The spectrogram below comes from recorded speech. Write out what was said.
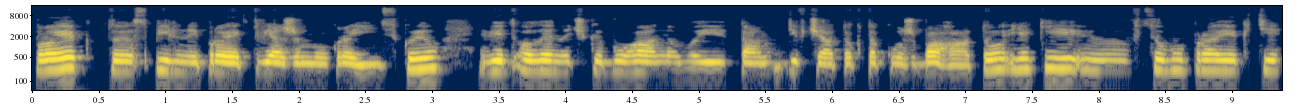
проєкт, е, спільний проєкт В'яжемо українською від Оленочки Буганової. Там дівчаток також багато, які е, в цьому проєкті.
